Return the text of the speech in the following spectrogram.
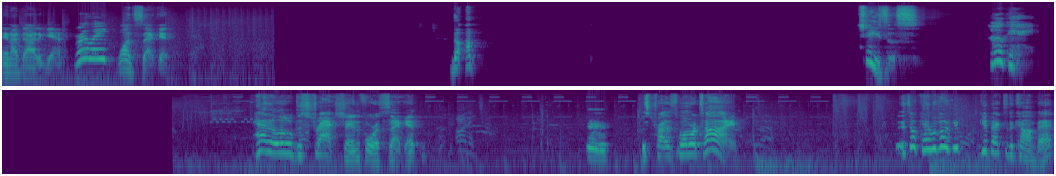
And I died again. Really? One second. No, I'm. Jesus. Okay. Had a little distraction for a second. Hmm. Let's try this one more time. It's okay, we're gonna get, get back to the combat.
